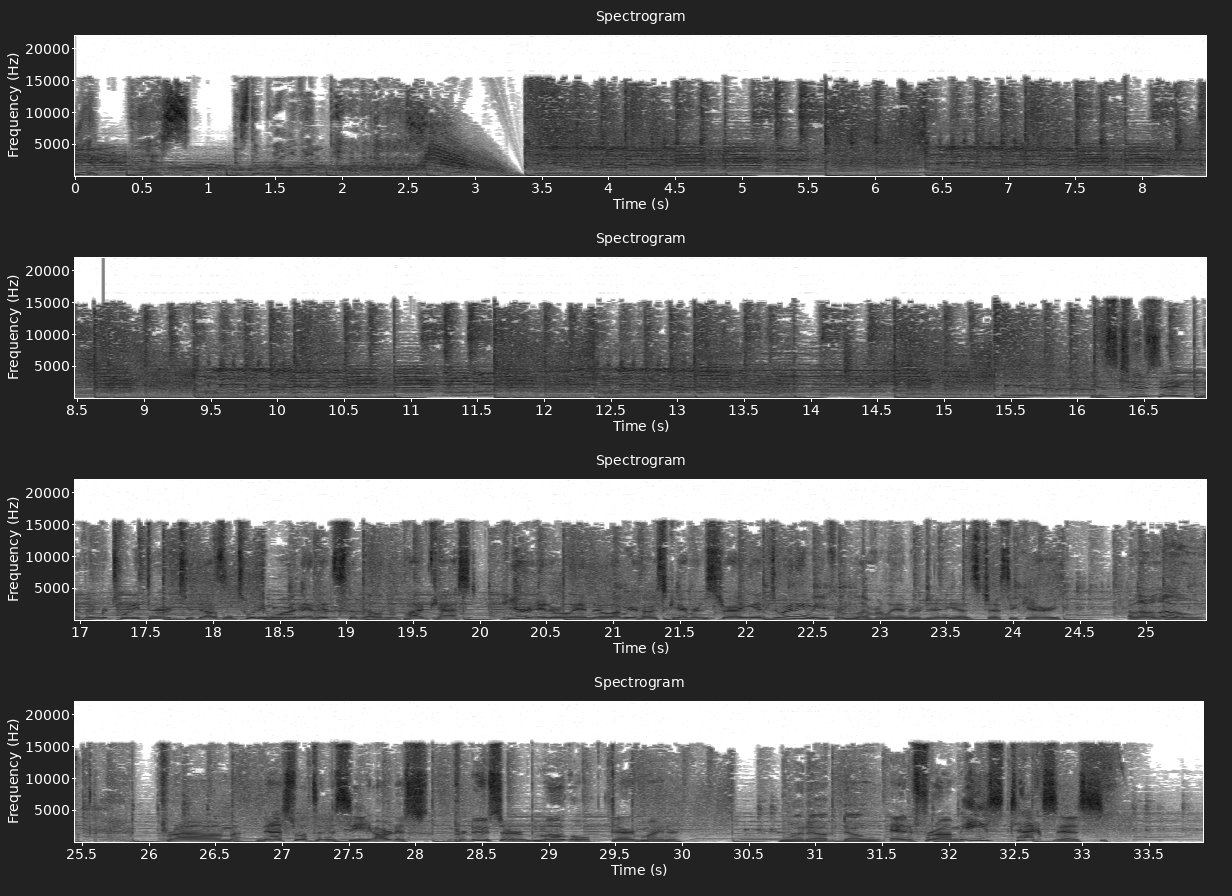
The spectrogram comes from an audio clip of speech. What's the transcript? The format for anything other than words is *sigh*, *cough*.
This is the Relevant Podcast. It's Tuesday, November 23rd, 2021, and it's the Relevant Podcast. Here in Orlando, I'm your host, Cameron Strang, and joining me from Loverland, Virginia, it's Jesse Carey. Hello, hello. From Nashville, Tennessee, artist, producer, mogul, Derek Minor. What up, dope? And from East Texas,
